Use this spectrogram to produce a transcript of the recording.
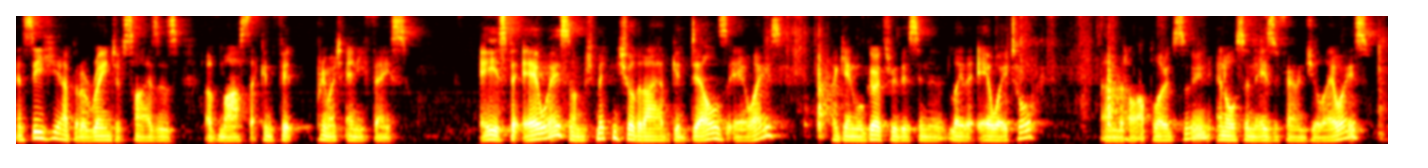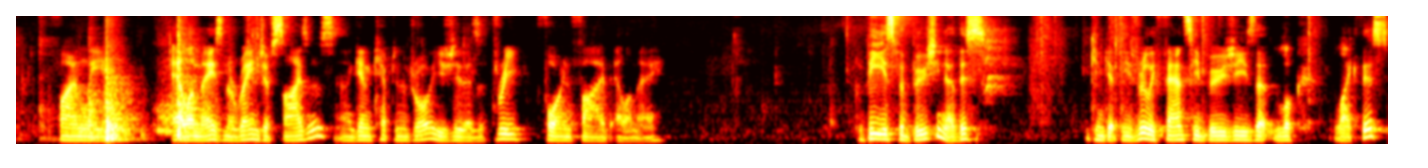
And see here, I've got a range of sizes of masks that can fit pretty much any face. A is for airways, so I'm just making sure that I have Guedel's airways. Again, we'll go through this in a later airway talk um, that I'll upload soon, and also nasopharyngeal airways. Finally, LMAs in a range of sizes, and again, kept in the drawer. Usually there's a three, four, and five LMA. B is for bougie. Now this, you can get these really fancy bougies that look like this,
